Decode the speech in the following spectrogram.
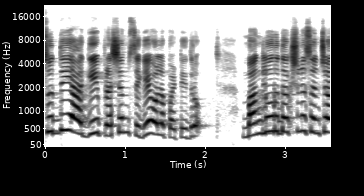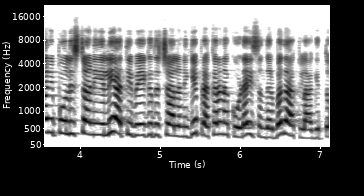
ಸುದ್ದಿಯಾಗಿ ಪ್ರಶಂಸೆಗೆ ಒಳಪಟ್ಟಿದ್ರು. ಮಂಗಳೂರು ದಕ್ಷಿಣ ಸಂಚಾರಿ ಪೊಲೀಸ್ ಠಾಣೆಯಲ್ಲಿ ಅತಿ ವೇಗದ ಚಾಲನೆಗೆ ಪ್ರಕರಣ ಕೂಡ ಈ ಸಂದರ್ಭ ದಾಖಲಾಗಿತ್ತು.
